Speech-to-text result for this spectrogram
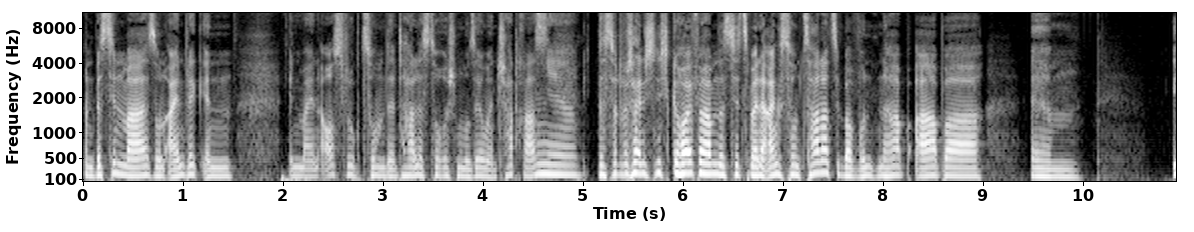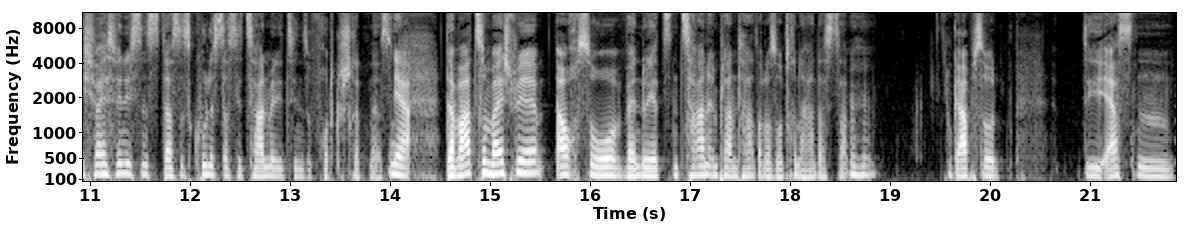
ein bisschen mal so ein Einblick in, in meinen Ausflug zum Dentalhistorischen Museum in Chatras. Ja. Das wird wahrscheinlich nicht geholfen haben, dass ich jetzt meine Angst vom Zahnarzt überwunden habe, aber ähm, ich weiß wenigstens, dass es cool ist, dass die Zahnmedizin so fortgeschritten ist. Ja. Da war zum Beispiel auch so, wenn du jetzt ein Zahnimplantat oder so drin hattest, da gab es so die ersten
